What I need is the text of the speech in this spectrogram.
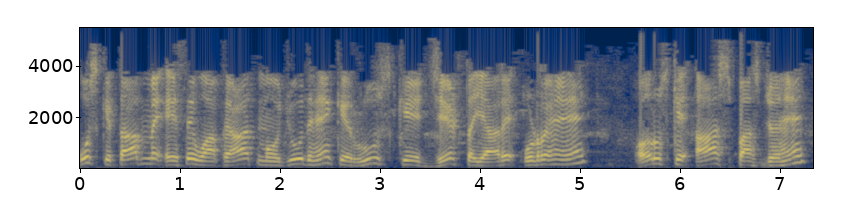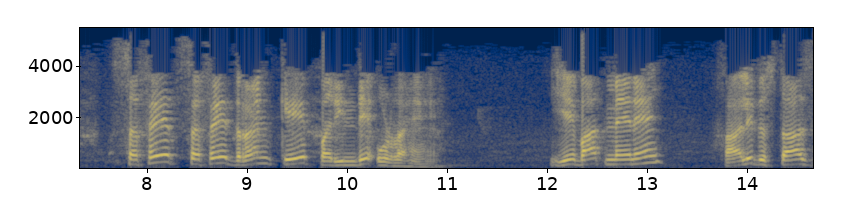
اس کتاب میں ایسے واقعات موجود ہیں کہ روس کے جیٹ طیارے اڑ رہے ہیں اور اس کے آس پاس جو ہیں سفید سفید رنگ کے پرندے اڑ رہے ہیں۔ یہ بات میں نے خالد استاذ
